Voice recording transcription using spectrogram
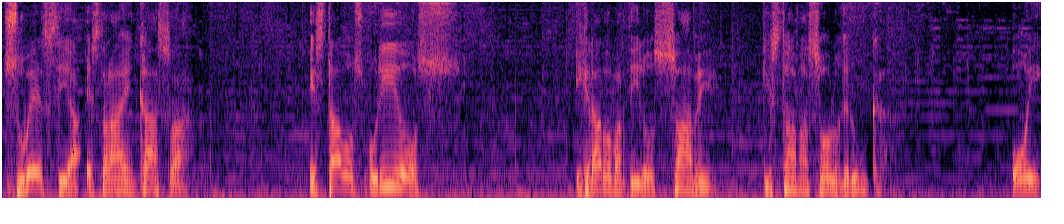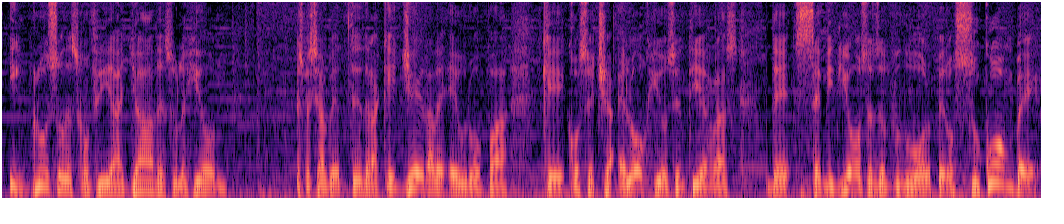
su bestia estará en casa. Estados Unidos. Y Gerardo Martino sabe que más solo que nunca. Hoy incluso desconfía ya de su legión, especialmente de la que llega de Europa, que cosecha elogios en tierras de semidioses del fútbol, pero sucumbe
